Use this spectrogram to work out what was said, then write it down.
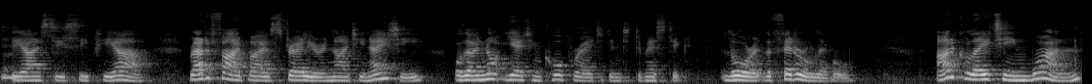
the ICCPR, ratified by Australia in 1980, although not yet incorporated into domestic law at the federal level. Article 18.1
